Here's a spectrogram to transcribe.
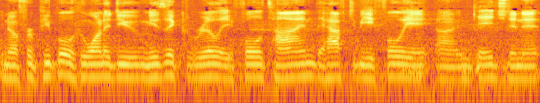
you know, for people who want to do music really full time, they have to be fully uh, engaged in it.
